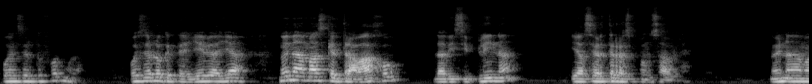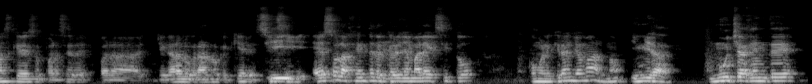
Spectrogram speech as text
pueden ser tu fórmula. Puede ser lo que te lleve allá. No hay nada más que el trabajo, la disciplina y hacerte responsable. No hay nada más que eso para, hacer, para llegar a lograr lo que quieres. Sí. Y si eso la gente le quiere llamar éxito, como le quieran llamar, ¿no? Y mira, mucha gente,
